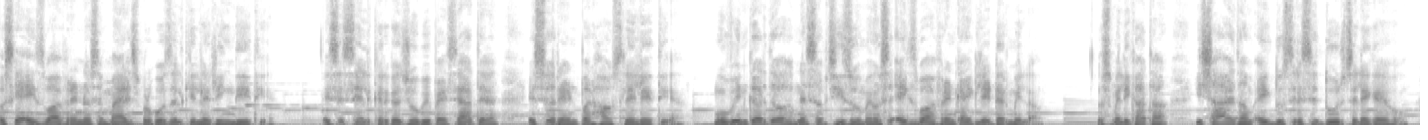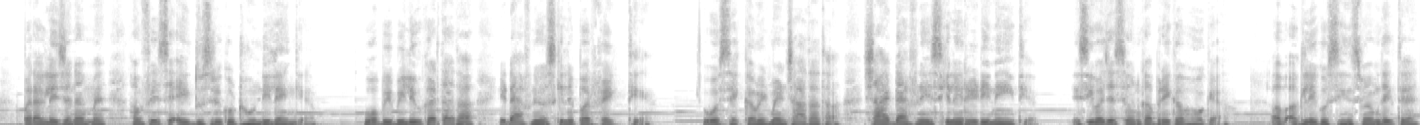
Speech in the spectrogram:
उसके एक्स बॉयफ्रेंड ने उसे मैरिज प्रपोजल के लिए रिंग दी थी। इसे सेल करके जो भी पैसे आते हैं इससे रेंट पर हाउस ले लेती है। मूव इन करते हुए अपने सब चीज़ों में उसे एक्स बॉयफ्रेंड का एक लेटर मिला। उसमें लिखा था कि शायद हम एक दूसरे से दूर चले गए हो। पर अगले जन्म में हम फिर से एक दूसरे को ढूंढ ही लेंगे। वो भी बिलीव करता था कि डैफनी उसके लिए परफेक्ट थी। वो उससे कमिटमेंट चाहता था। शायद डैफनी इसके लिए रेडी नहीं थी। इसी वजह से उनका ब्रेकअप हो गया। अब अगले कुछ सीन्स में हम देखते हैं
